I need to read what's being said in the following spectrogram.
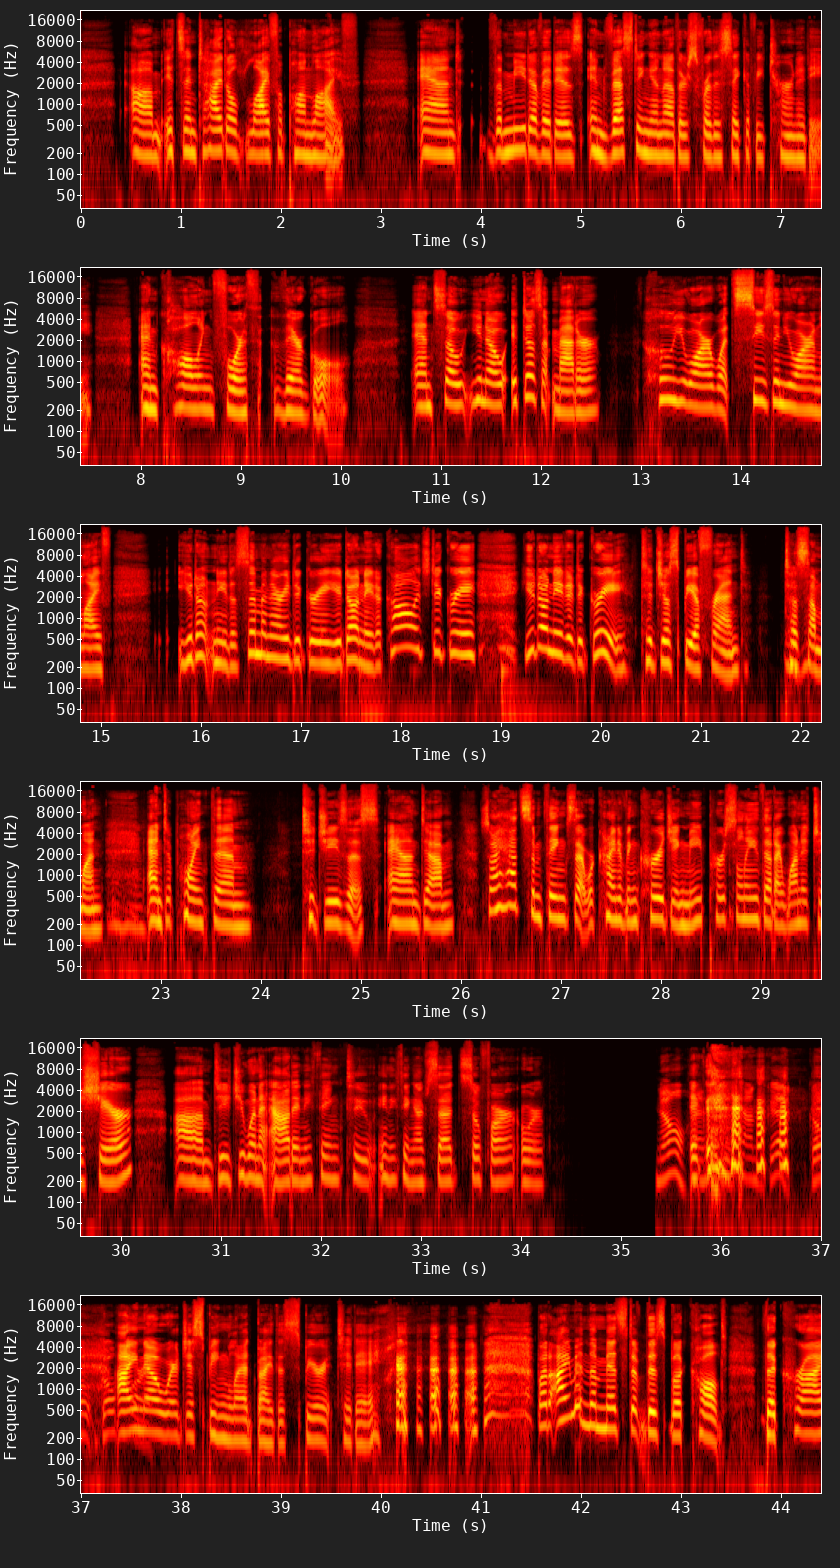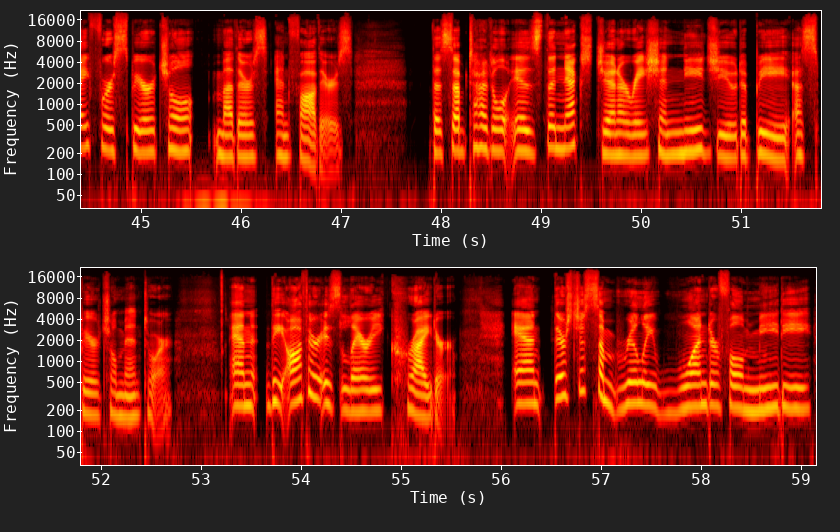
Um, it's entitled Life Upon Life. And the meat of it is investing in others for the sake of eternity and calling forth their goal. And so, you know, it doesn't matter who you are, what season you are in life. You don't need a seminary degree. You don't need a college degree. You don't need a degree to just be a friend to mm-hmm. someone mm-hmm. and to point them to Jesus. And um, so I had some things that were kind of encouraging me personally that I wanted to share. Um, did you want to add anything to anything I've said so far, or? No, it sounds good. Go, go. I it. know we're just being led by the Spirit today, but I'm in the midst of this book called "The Cry for Spiritual Mothers and Fathers." The subtitle is "The Next Generation Needs You to Be a Spiritual Mentor." And the author is Larry Kreider. And there's just some really wonderful, meaty,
